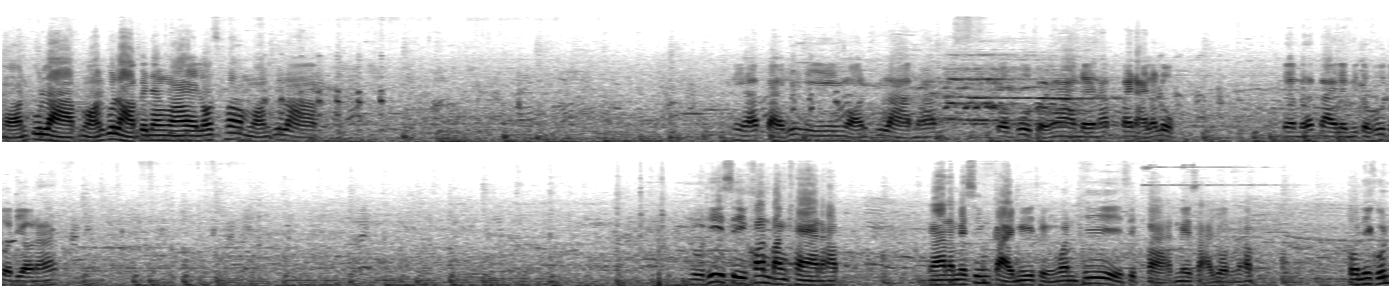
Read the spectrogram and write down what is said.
หงอนกุหลาบหงอนกุหลาบเป็นยังไงโรสคอมหงอนกุหลาบ นี่ครับไก่ที่มีหงอนกุหลาบนะครับ ตัวผู้สวยงามเลยนะครับ ไปไหนแล้วลูกเดินไปสักไกลเลยมีตัวผู้ตัวเดียวนะอยู่ที่ซีคอนบางแคนะครับ งาน Amazing ไก่มีถึงวันที่ 18 เมษายนนะครับ ตัวนี้คุ้น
